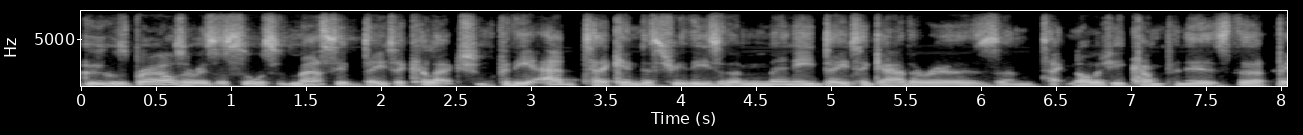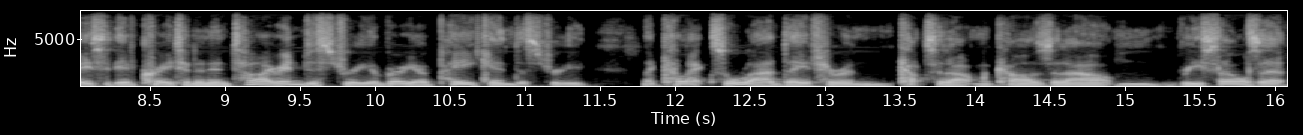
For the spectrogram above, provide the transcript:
Google's browser is a source of massive data collection. For the ad tech industry, these are the many data gatherers and technology companies that basically have created an entire industry, a very opaque industry that collects all our data and cuts it out and carves it out and resells it.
